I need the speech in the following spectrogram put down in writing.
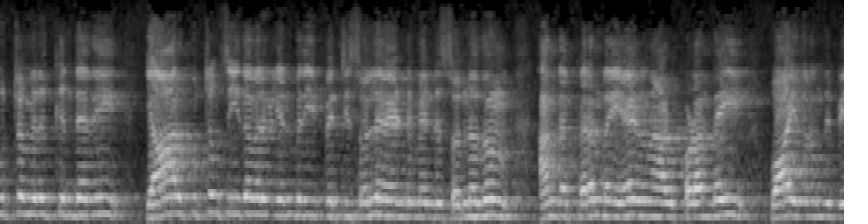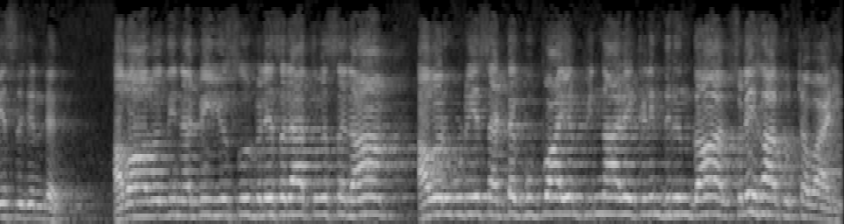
குற்றம் இருக்கின்றது யார் குற்றம் செய்தவர்கள் என்பதை பற்றி சொல்ல வேண்டும் என்று சொன்னதும் அந்த பிறந்த ஏழு நாள் குழந்தை வாய் திறந்து பேசுகின்றது. அதாவது நபி யூசுப் அலி சலாத்து வசலாம் அவர்களுடைய சட்ட குப்பாயம் பின்னாலே கிழிந்திருந்தால் சுலேஹா குற்றவாளி.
